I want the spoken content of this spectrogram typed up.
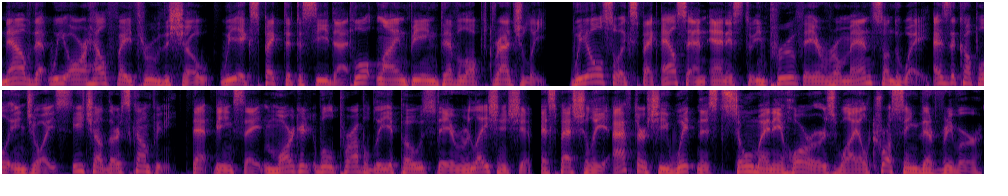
Now that we are halfway through the show, we expected to see that plotline being developed gradually. We also expect Elsa and Ennis to improve their romance on the way, as the couple enjoys each other's company. That being said, Margaret will probably oppose their relationship, especially after she witnessed so many horrors while crossing the river.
